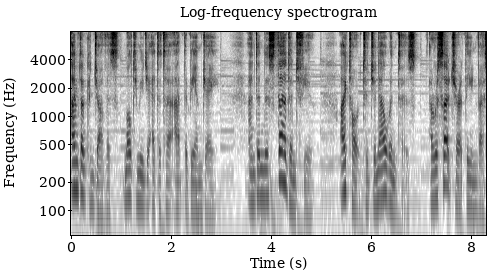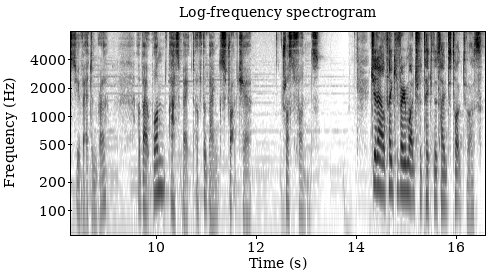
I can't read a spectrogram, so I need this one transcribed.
I'm Duncan Jarvies, Multimedia Editor at the BMJ, and in this third interview, I talked to Janelle Winters, a researcher at the University of Edinburgh, about one aspect of the bank's structure trust funds. Janelle, thank you very much for taking the time to talk to us.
